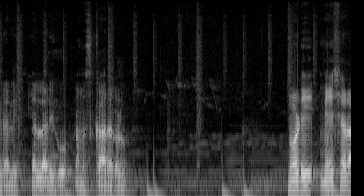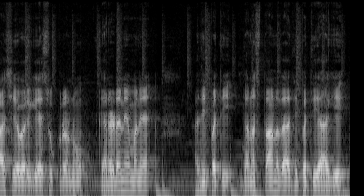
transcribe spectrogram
ಇರಲಿ. ಎಲ್ಲರಿಗೂ ನಮಸ್ಕಾರಗಳು. ನೋಡಿ, ಮೇಷರಾಶಿಯವರಿಗೆ ಶುಕ್ರನು ಎರಡನೇ ಮನೆ ಅಧಿಪತಿ, ಧನಸ್ಥಾನದ ಅಧಿಪತಿಯಾಗಿ,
